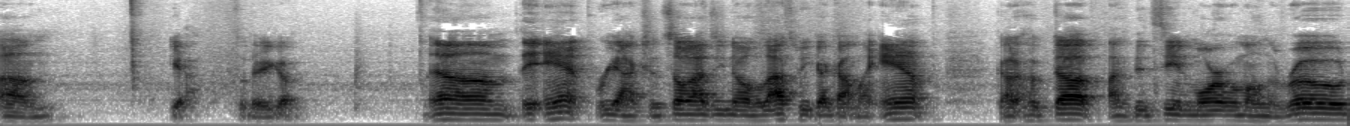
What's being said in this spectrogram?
Um, yeah, so there you go. Um, the amp reaction. So as you know, last week I got my amp, got it hooked up. I've been seeing more of them on the road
